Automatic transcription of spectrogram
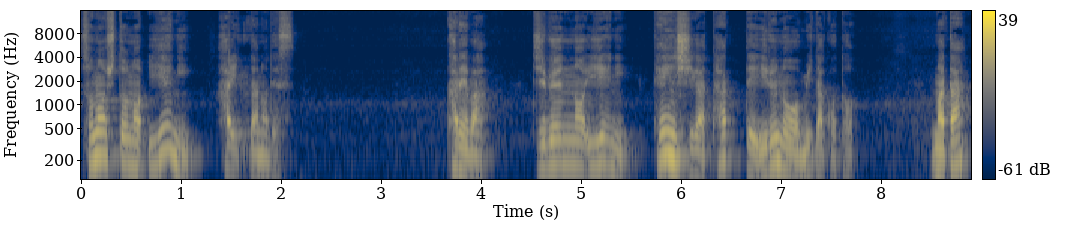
その人の家に入ったのです。彼は自分の家に天使が立っているのを見たこと、また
